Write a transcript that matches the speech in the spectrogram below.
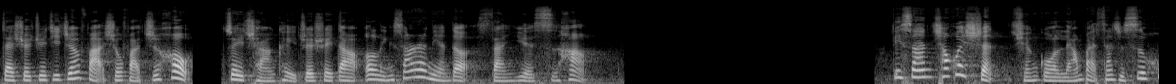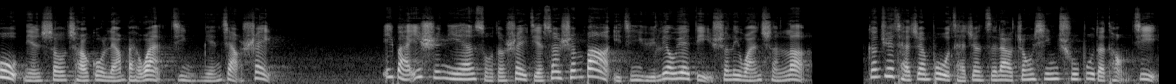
在税捐稽征法修法之后，最长可以追税到二零三二年的三月四号。第三，超会省全国两百三十四户年收超过两百万，净免缴税。一百一十年所得税结算申报已经于六月底顺利完成了。根据财政部财政资料中心初步的统计，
